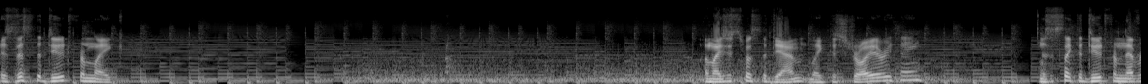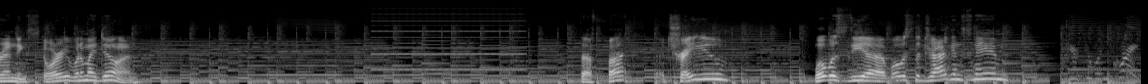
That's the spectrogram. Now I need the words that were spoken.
Is this the dude from like? Am I just supposed to damn like destroy everything? Is this like the dude from Neverending Story? What am I doing? The fuck? Atreyu? What was the uh what was the dragon's name? You're doing great.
